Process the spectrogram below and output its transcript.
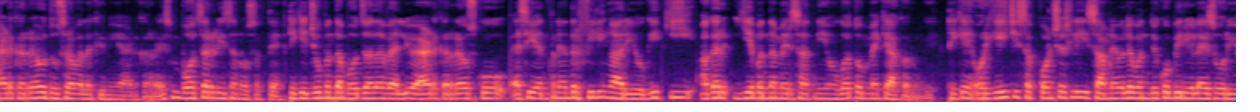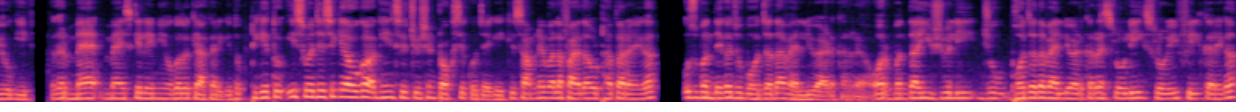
ऐड कर रहा है और दूसरा वाला क्यों नहीं ऐड कर रहा है? इसमें बहुत सारे रीजन हो सकते हैं। ठीक है, जो बंदा बहुत ज़्यादा वैल्यू ऐड कर रहा है, उसको ऐसी अपने अंदर फीलिंग आ रही होगी कि अगर ये बंदा मेरे साथ नहीं होगा तो मैं क्या करूँगी? ठीक है, और यही चीज़ सबकॉन्शियसली सामने वाले बंदे को भी रियलाइज़ हो रही होगी। अगर मैं मैं इसके लिए नहीं होगा तो क्या करेगी? तो ठीक है तो इस वजह से क्या होगा? अगेन सिचुएशन टॉक्सिक हो जाएगी कि सामने वाला फ़ायदा उठाता रहेगा उस बंदे का जो बहुत ज़्यादा वैल्यू ऐड कर रहा है। और बंदा यूजुअली जो बहुत ज़्यादा वैल्यू ऐड कर रहा है स्लोली स्लोली फील करेगा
